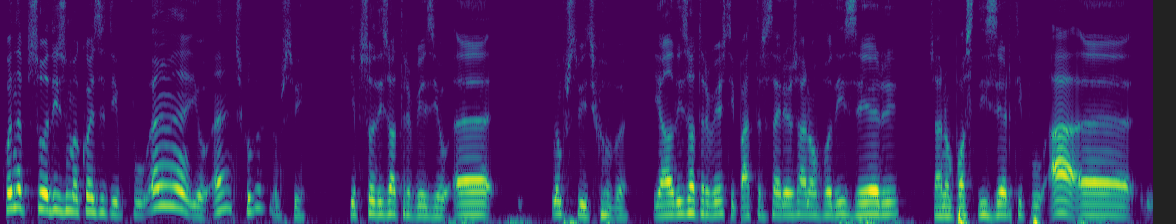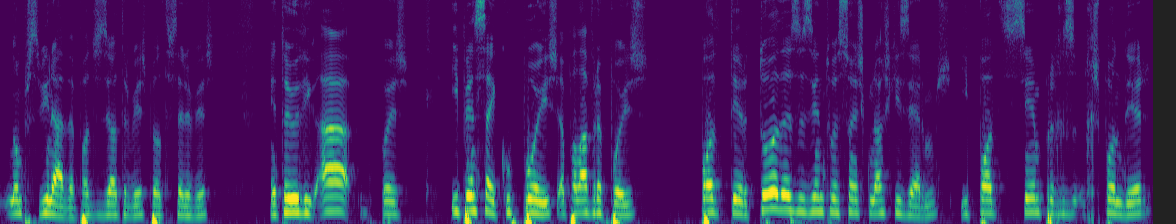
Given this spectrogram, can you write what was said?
Quando a pessoa diz uma coisa tipo, ah, eu, ah, desculpa, não percebi. E a pessoa diz outra vez eu, ah, não percebi, desculpa. E ela diz outra vez, tipo, à terceira eu já não vou dizer, já não posso dizer, tipo, ah, ah, não percebi nada, podes dizer outra vez, pela terceira vez. Então eu digo, ah, pois. E pensei que o pois, a palavra pois, pode ter todas as entoações que nós quisermos e pode sempre res- responder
